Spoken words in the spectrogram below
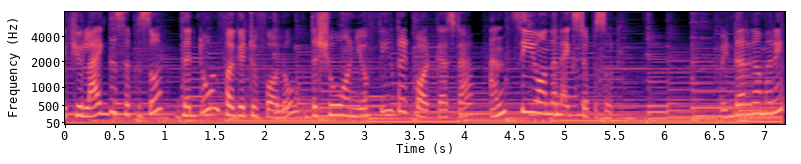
If you like this episode, then don't forget to follow the show on your favorite podcast app and see you on the next episode. వింటారుగా మరి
